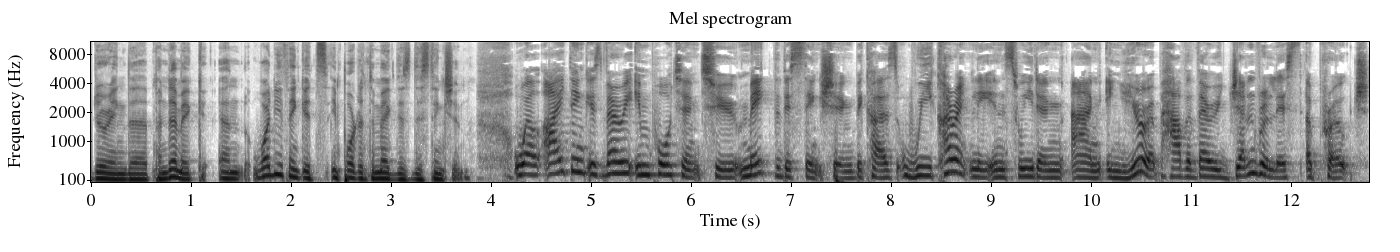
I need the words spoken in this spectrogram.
during the pandemic. And why do you think it's important to make this distinction? Well, I think it's very important to make the distinction because we currently in Sweden and in Europe have a very generalist approach,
